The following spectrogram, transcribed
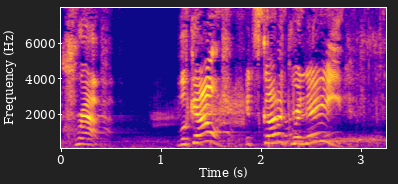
Crap! Look out! It's got a grenade!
